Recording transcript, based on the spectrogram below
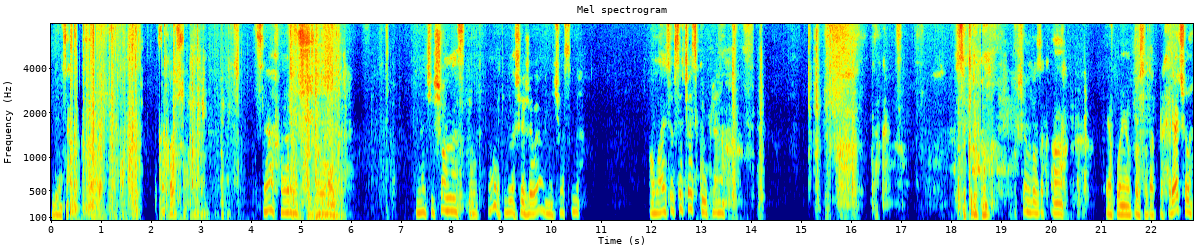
Дивимося. О, Це хорошо. Це хорошо. Значить, що в нас тут? Ой, тут вона ще й живе, нічого собі. Але це все часть куплена. Так. Закріпимо. Що він був зак... А, я поняв, просто так прихарячили,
